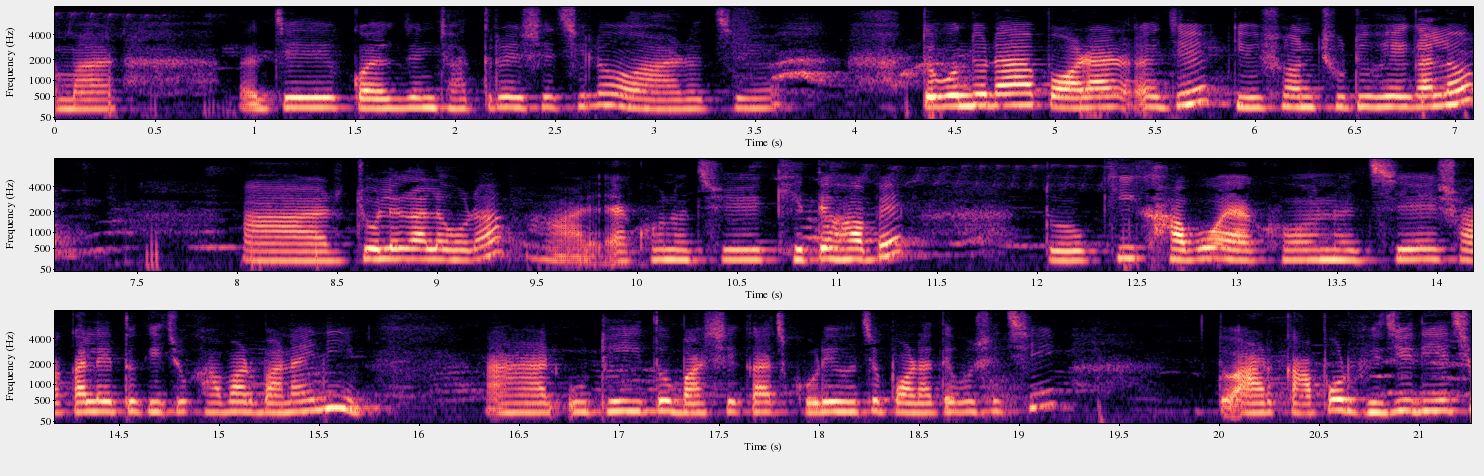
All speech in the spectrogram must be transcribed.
আমার যে কয়েকজন ছাত্র এসেছিল, আর হচ্ছে, তো বন্ধুরা, পড়ার যে টিউশন ছুটি হয়ে গেল, আর চলে গেল ওরা, আর এখন হচ্ছে খেতে হবে। তো কি খাব? এখন হচ্ছে সকালে তো কিছু খাবার বানাইনি, আর উঠেই তো বাসি কাজ করে হচ্ছে পড়াতে বসেছি। তো আর কাপড় ভিজিয়ে দিয়েছি,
